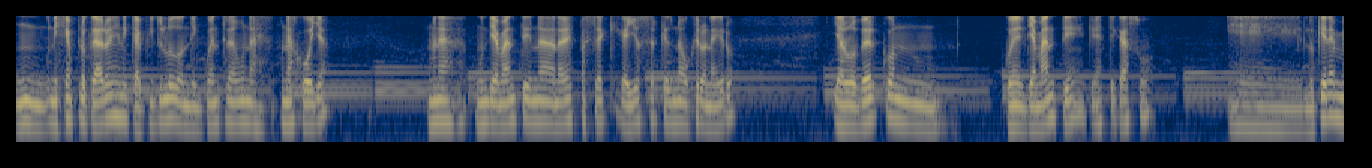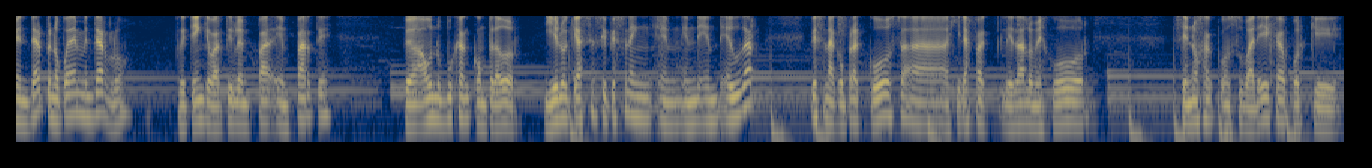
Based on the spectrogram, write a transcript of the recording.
Un, ejemplo claro es en el capítulo donde encuentran una, una joya, un diamante, una nave espacial que cayó cerca de un agujero negro. Y al volver con, con el diamante, que en este caso eh, lo quieren vender, pero no pueden venderlo, porque tienen que partirlo en, en parte, pero aún no buscan comprador. Y es lo que hacen, se empiezan en, en, en, Empiezan a comprar cosas, Jirafa le da lo mejor, se enoja con su pareja porque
